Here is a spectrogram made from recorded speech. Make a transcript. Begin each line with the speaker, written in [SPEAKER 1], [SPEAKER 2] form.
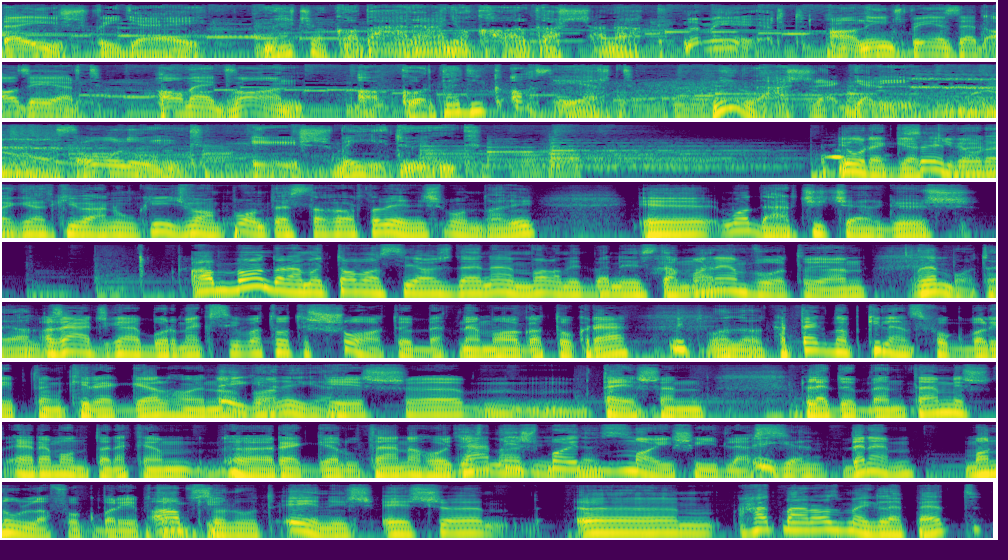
[SPEAKER 1] De is figyelj, ne csak a bárányok hallgassanak.
[SPEAKER 2] De miért?
[SPEAKER 1] Ha nincs pénzed azért, ha megvan, akkor pedig azért. Millás reggeli. Szólunk és védünk.
[SPEAKER 3] Jó reggelt
[SPEAKER 4] Szép
[SPEAKER 3] kívánok!
[SPEAKER 4] jó reggelt kívánunk, így van, pont ezt akartam én is mondani. Madár csicsergős. A, mondanám, hogy tavaszias, de nem, valamit
[SPEAKER 3] Hát
[SPEAKER 4] benéztem.
[SPEAKER 3] ma
[SPEAKER 4] mert
[SPEAKER 3] nem volt olyan.
[SPEAKER 4] nem volt olyan.
[SPEAKER 3] Az Ács Gábor megszivatott, és soha többet nem hallgatok rá.
[SPEAKER 4] Mit mondott?
[SPEAKER 3] Hát tegnap 9 fokba léptem ki reggel hajnalban,
[SPEAKER 4] Igen, igen.
[SPEAKER 3] és uh, teljesen ledöbbentem, és erre mondta nekem uh, reggel utána, hogy
[SPEAKER 4] Ez
[SPEAKER 3] hát és majd
[SPEAKER 4] lesz.
[SPEAKER 3] ma is így lesz.
[SPEAKER 4] Igen.
[SPEAKER 3] De nem, ma nulla fokba léptem
[SPEAKER 4] Abszolút, én is, és ö, ö, hát már az meglepett,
